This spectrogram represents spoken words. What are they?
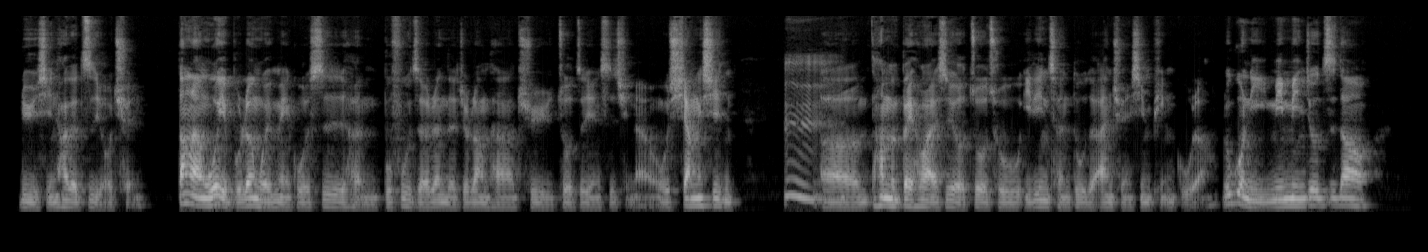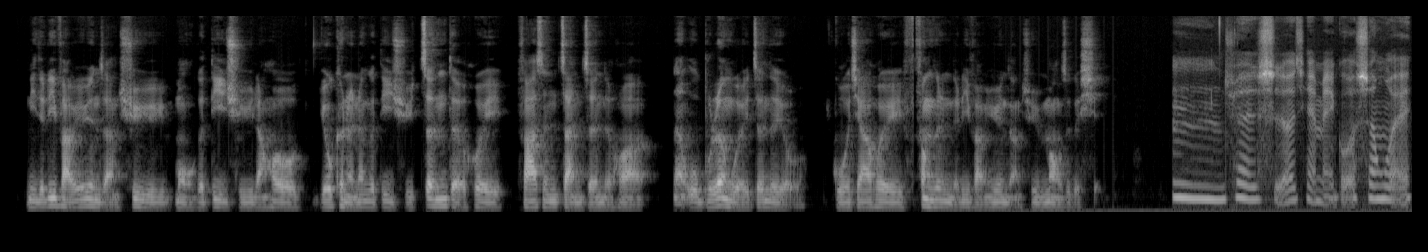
履行他的自由权。当然，我也不认为美国是很不负责任的就让他去做这件事情啊。我相信，嗯，呃，他们背后还是有做出一定程度的安全性评估了。如果你明明就知道。你的立法院院长去某个地区，然后有可能那个地区真的会发生战争的话，那我不认为真的有国家会放任你的立法院院长去冒这个险。嗯，确实，而且美国身为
